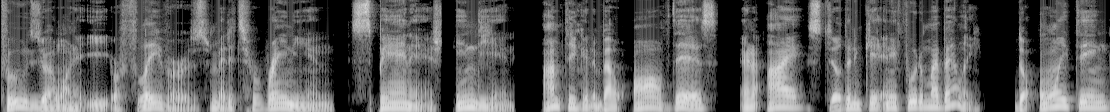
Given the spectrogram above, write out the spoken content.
foods do I want to eat or flavors? Mediterranean, Spanish, Indian. I'm thinking about all of this and I still didn't get any food in my belly. The only thing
